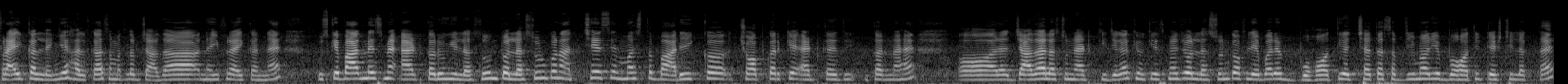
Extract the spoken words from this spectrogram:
फ्राई कर लेंगे, हल्का सा मतलब ज़्यादा नहीं फ्राई करना है। उसके बाद मैं इसमें ऐड करूँगी लहसुन। तो लहसुन को ना अच्छे से मस्त बारीक चॉप करके ऐड कर करना है और ज़्यादा लहसुन ऐड कीजिएगा क्योंकि इसमें जो लहसुन का फ्लेवर है, बहुत ही अच्छा था सब्ज़ी में और ये बहुत ही टेस्टी लगता है।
